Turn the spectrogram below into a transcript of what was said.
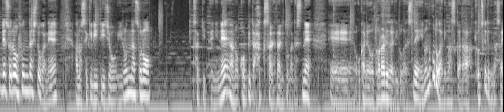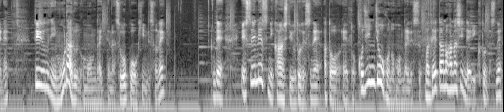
で、それを踏んだ人がね、あの、セキュリティ上、いろんなその、さっき言ったようにね、あの、コンピューターハックされたりとかですね、えー、お金を取られたりとかですね、いろんなことがありますから、気をつけてくださいね。っていうふうに、モラルの問題っていうのはすごく大きいんですよね。で、SNS に関して言うとですね、あと、えっ、ー、と、個人情報の問題です。まあ、データの話でいくとですね、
